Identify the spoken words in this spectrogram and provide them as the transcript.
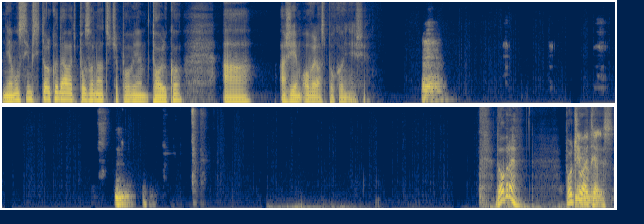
nemusím si toľko dávať pozor na to, čo poviem, toľko a, a žijem oveľa spokojnejšie. Hm. Dobre, počúvajte, s-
